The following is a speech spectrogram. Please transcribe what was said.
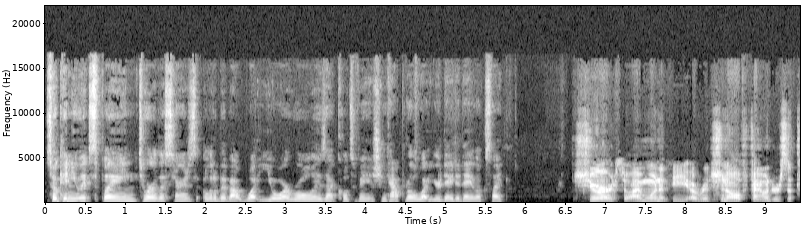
So, can you explain to our listeners a little bit about what your role is at Cultivation Capital, what your day to day looks like? Sure. So I'm one of the original founders of the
